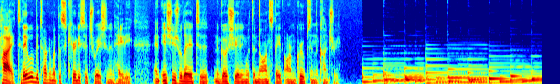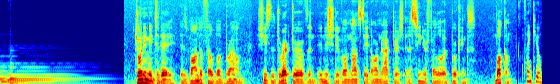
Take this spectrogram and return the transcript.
Hi, today we'll be talking about the security situation in Haiti and issues related to negotiating with the non-state armed groups in the country. Joining me today is Vanda Felbab-Brown. She's the director of the Initiative on Non-State Armed Actors and a senior fellow at Brookings. Welcome. Thank you.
